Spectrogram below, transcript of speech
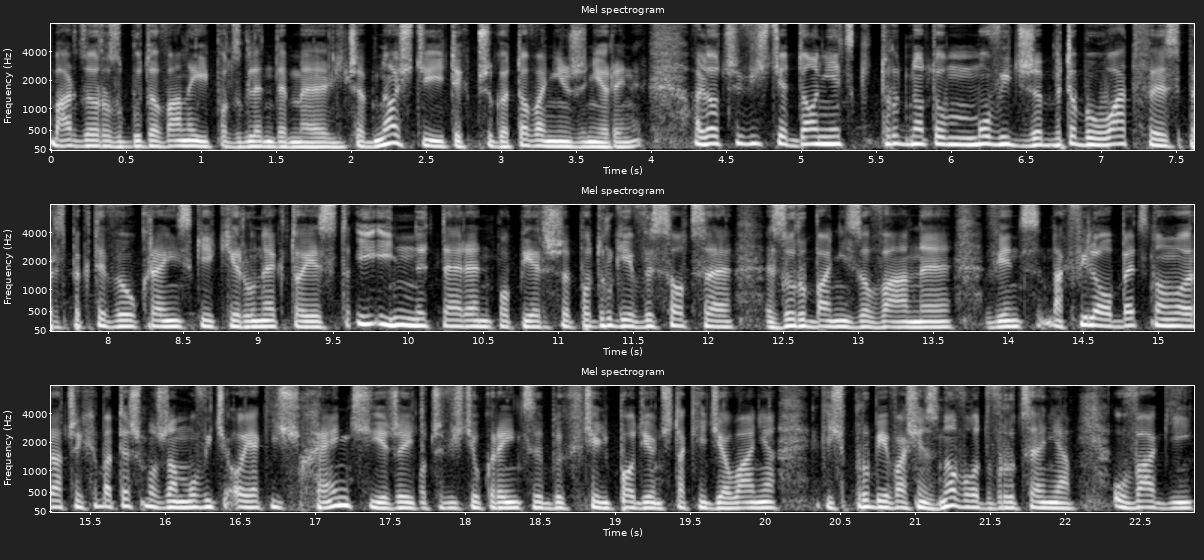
bardzo rozbudowane i pod względem e, liczebności i tych przygotowań inżynieryjnych. Ale oczywiście Donieck, trudno tu mówić, żeby to był łatwy z perspektywy ukraińskiej kierunek, to jest i inny teren po pierwsze, po drugie wysoce zurbanizowany, więc na chwilę obecną raczej chyba też można mówić o jakiejś chęci, jeżeli oczywiście Ukraińcy by chcieli podjąć takie działania, jakiejś próbie właśnie znowu odwrócenia uwagi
